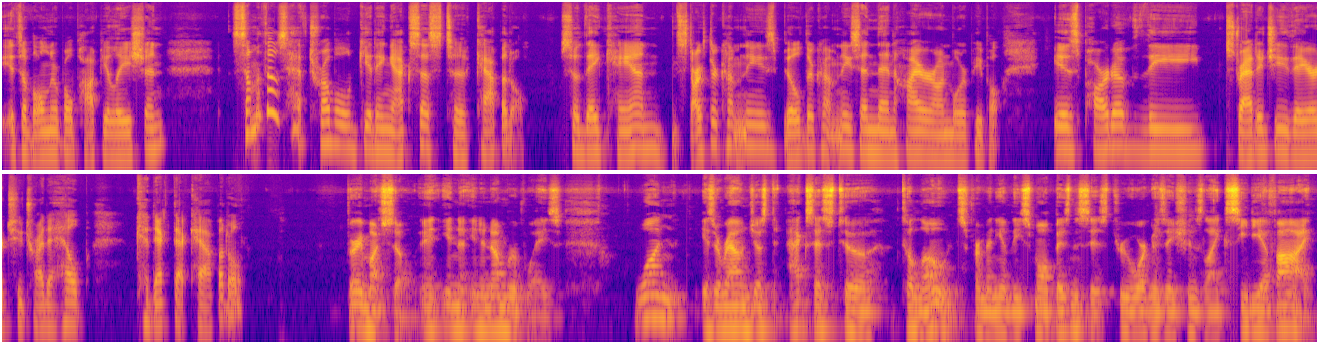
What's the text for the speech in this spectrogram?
it's a vulnerable population, some of those have trouble getting access to capital so they can start their companies, build their companies, and then hire on more people. Is part of the strategy there to try to help connect that capital? Very much so, in, in, in a number of ways. One is around just access to, to loans for many of these small businesses through organizations like CDFI,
